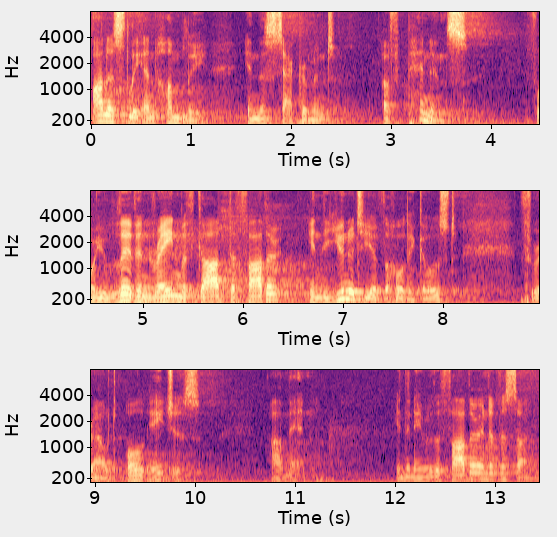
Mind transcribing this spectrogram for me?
honestly and humbly in the sacrament of penance. For you live and reign with God the Father in the unity of the Holy Ghost throughout all ages. Amen. In the name of the Father, and of the Son,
